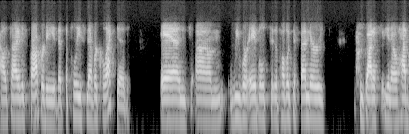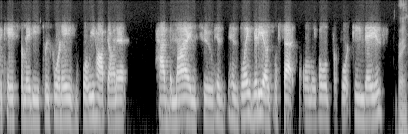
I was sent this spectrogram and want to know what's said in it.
outside of his property that the police never collected. And um, we were able to the public defenders who got us you know had the case for maybe three four days before we hopped on it had the mind to his his Blink videos were set to only hold for 14 days. Right.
